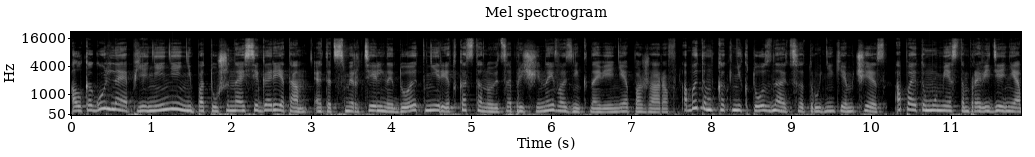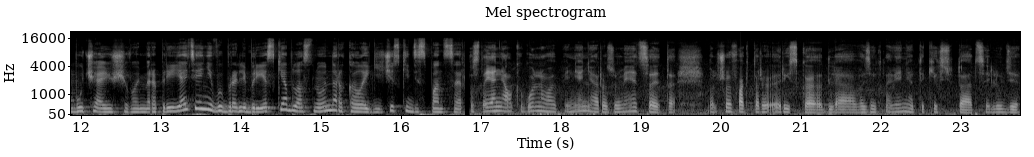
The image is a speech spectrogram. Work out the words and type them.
Алкогольное опьянение – непотушенная сигарета. Этот смертельный дуэт нередко становится причиной возникновения пожаров. Об этом как никто знают сотрудники МЧС. А поэтому местом проведения обучающего мероприятия они выбрали Брестский областной наркологический диспансер. Состояние алкогольного опьянения, разумеется, это большой фактор риска для возникновения таких ситуаций. Люди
